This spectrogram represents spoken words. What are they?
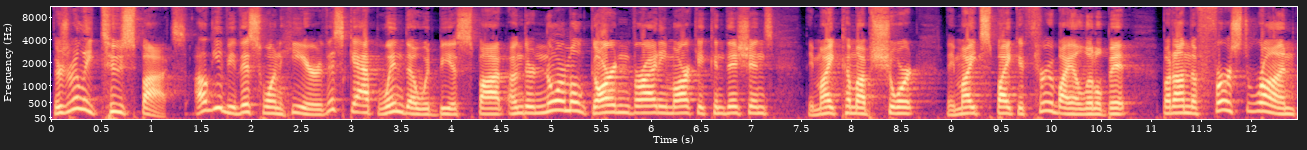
There's really two spots. I'll give you this one here. This gap window would be a spot under normal garden variety market conditions. They might come up short, they might spike it through by a little bit, but on the first run,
